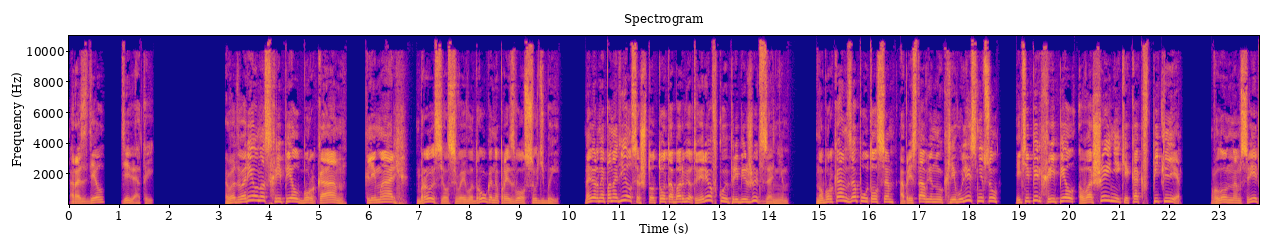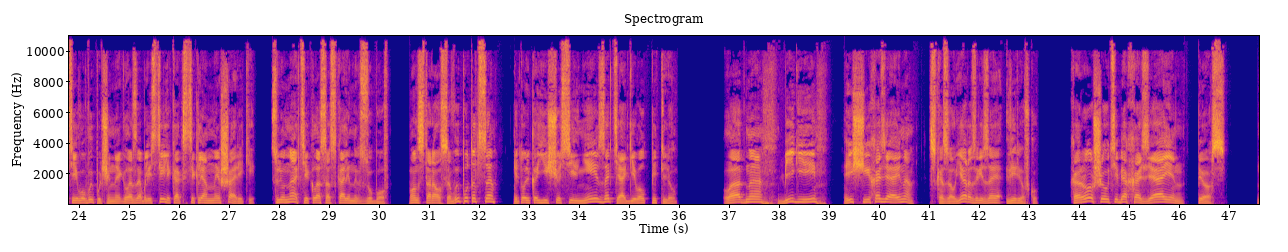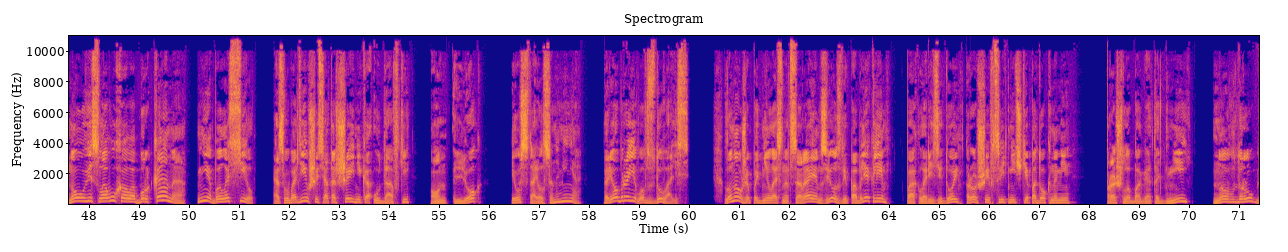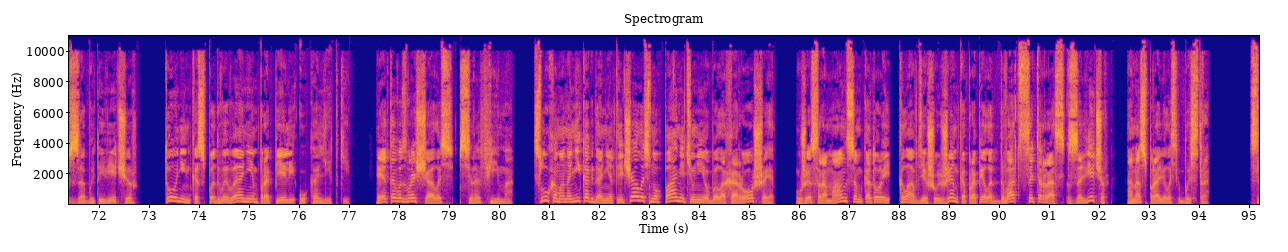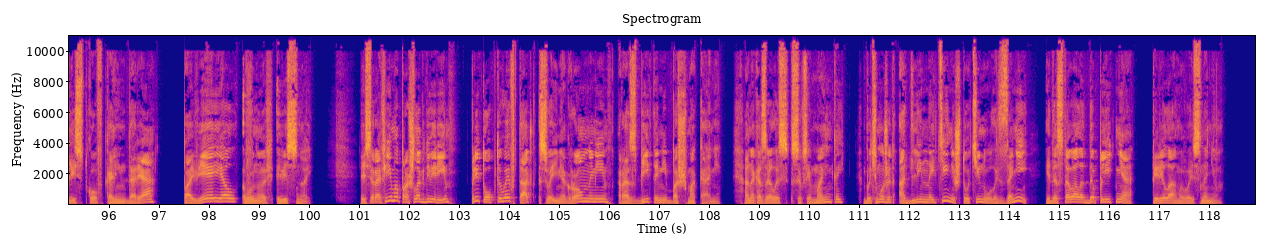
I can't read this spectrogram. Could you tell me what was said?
Раздел девятый. Во дворе у нас хрипел буркан. Климарь бросил своего друга на произвол судьбы. Наверное, понадеялся, что тот оборвет веревку и прибежит за ним. Но буркан запутался, а приставленную к хлеву лестницу и теперь хрипел в ошейнике, как в петле. В лунном свете его выпученные глаза блестели, как стеклянные шарики. Слюна текла со скаленных зубов. Он старался выпутаться и только еще сильнее затягивал петлю. «Ладно, беги, ищи хозяина», — сказал я, разрезая веревку. «Хороший у тебя хозяин, пес». Но у веслоухого буркана не было сил. Освободившись от ошейника удавки, он лег и уставился на меня. Ребра его вздувались. Луна уже поднялась над сараем, звезды поблекли, пахло резидой, росшей в цветничке под окнами. Прошло богато дней, но вдруг забытый вечер тоненько с подвыванием пропели у калитки. Это возвращалась Серафима. Слухом она никогда не отличалась, но память у нее была хорошая, уже с романсом, который Клавдия Шульженко пропела двадцать раз за вечер, она справилась быстро. С листков календаря повеял вновь весной. И Серафима прошла к двери, притоптывая в такт своими огромными разбитыми башмаками. Она казалась совсем маленькой, быть может, от длинной тени, что тянулась за ней и доставала до плетня, переламываясь на нем.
